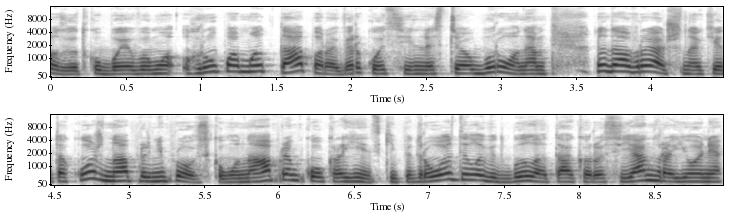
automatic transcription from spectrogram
розвитку бойовими групами та перевірку цільності оборони. Додав речник, і також на Придніпровському напрямку українські підрозділи відбили атаки росіян в районі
